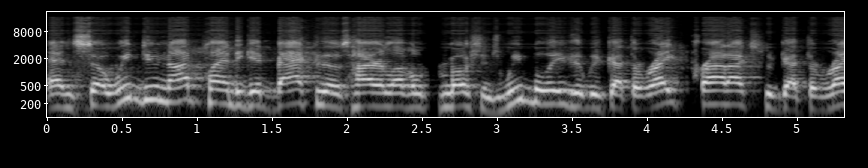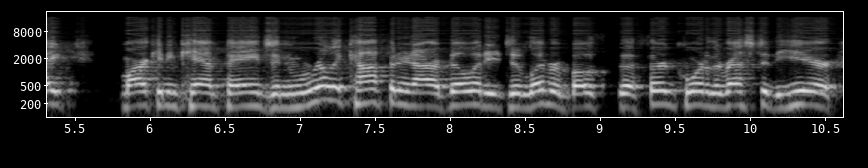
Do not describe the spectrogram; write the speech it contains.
And so we do not plan to get back to those higher level promotions. We believe that we've got the right products, we've got the right marketing campaigns, and we're really confident in our ability to deliver both the third quarter, the rest of the year,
